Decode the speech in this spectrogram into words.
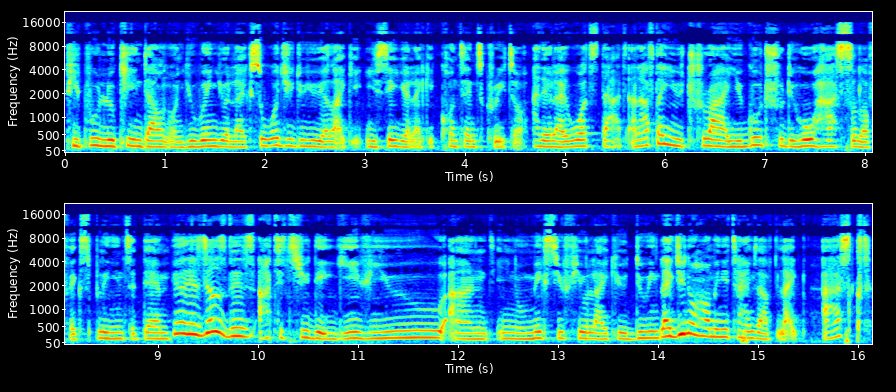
people looking down on you when you're like so what do you do? You're like you say you're like a content creator. And they're like what's that? And after you try you go through the whole hassle of explaining to them. You know just this attitude they give you and you know makes you feel like you're doing like do you know how many times I've like asked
